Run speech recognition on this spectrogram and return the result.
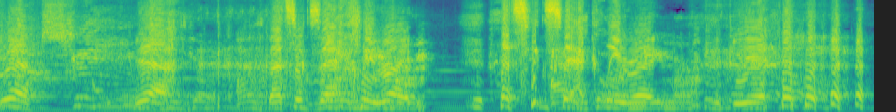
Yeah. Yeah. That's exactly right. That's exactly right. Yeah.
